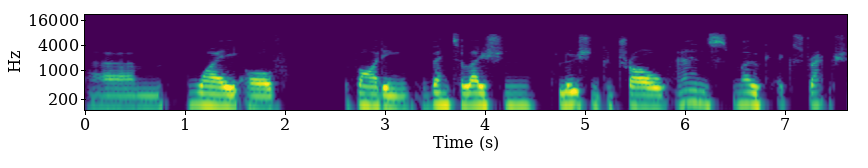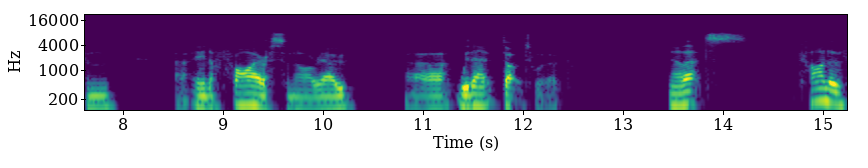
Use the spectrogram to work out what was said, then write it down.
um, way of providing ventilation, pollution control, and smoke extraction uh, in a fire scenario uh, without ductwork. Now, that's kind of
